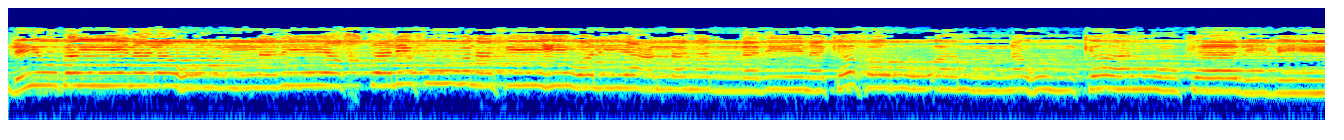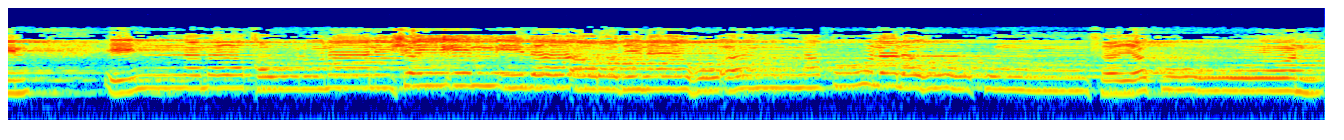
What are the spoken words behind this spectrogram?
ليبين لهم الذي يختلفون فيه وليعلم الذين كفروا أنهم كانوا كاذبين. إنما قولنا لشيء إذا أردناه أن نقول له كن فيكون.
